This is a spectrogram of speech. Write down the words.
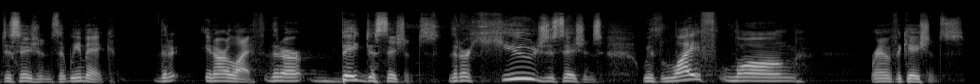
decisions that we make that in our life that are big decisions, that are huge decisions with lifelong ramifications.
